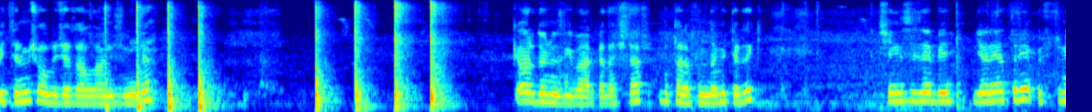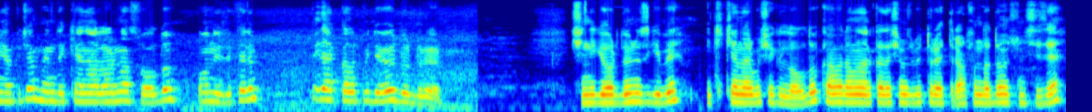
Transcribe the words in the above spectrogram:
bitirmiş olacağız Allah'ın izniyle. Gördüğünüz gibi arkadaşlar bu tarafını da bitirdik. Şimdi size bir yere yatırayım. Üstünü yapacağım. Hem de kenarları nasıl oldu onu izletelim. Bir dakikalık videoyu durduruyorum. Şimdi gördüğünüz gibi iki kenar bu şekilde oldu. Kameraman arkadaşımız bir tur etrafında dönsün size.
